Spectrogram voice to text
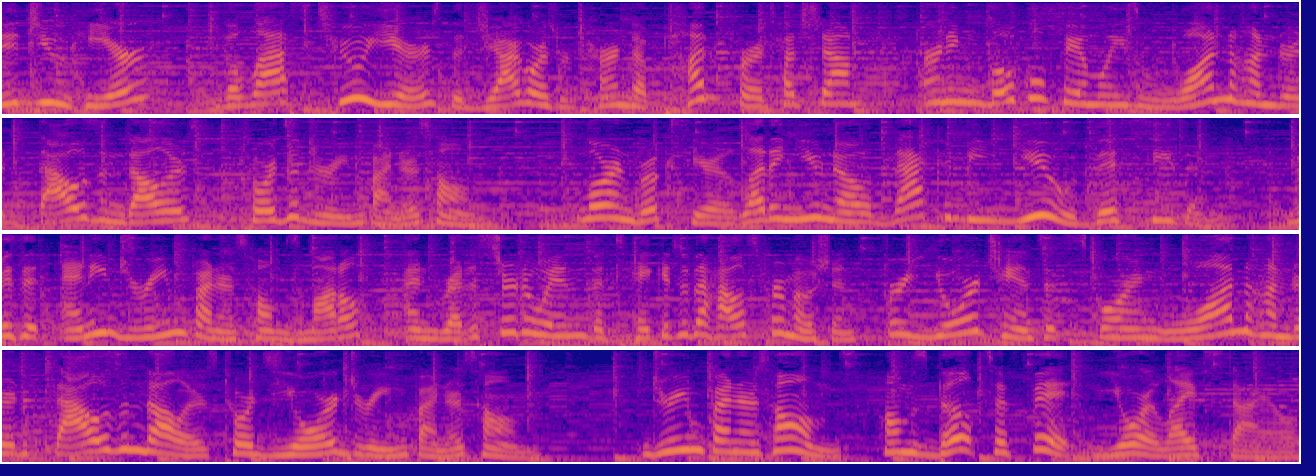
Did you hear? The last two years, the Jaguars returned a punt for a touchdown, earning local families $100,000 towards a Dreamfinders home. Lauren Brooks here, letting you know that could be you this season. Visit any Dreamfinders Homes model and register to win the Take It to the House promotion for your chance at scoring $100,000 towards your Dreamfinders home. Dreamfinders Homes, homes built to fit your lifestyle.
